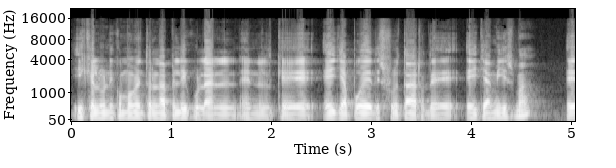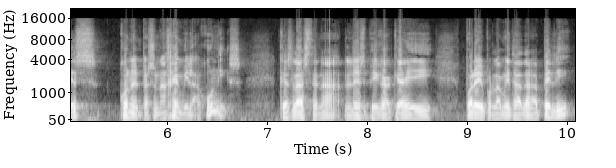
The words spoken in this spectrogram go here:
Y que el único momento en la película en, el que ella puede disfrutar de ella misma es con el personaje de Mila Kunis, que es la escena lésbica que hay por ahí por la mitad de la peli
